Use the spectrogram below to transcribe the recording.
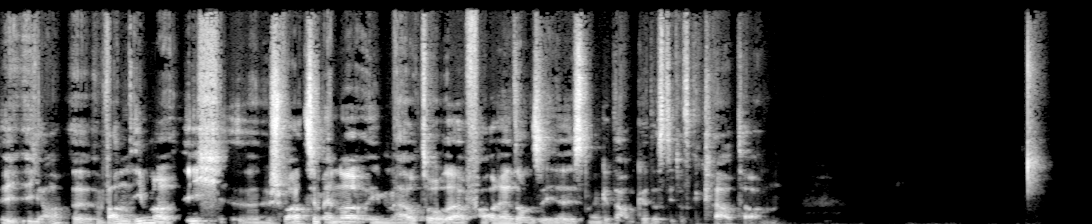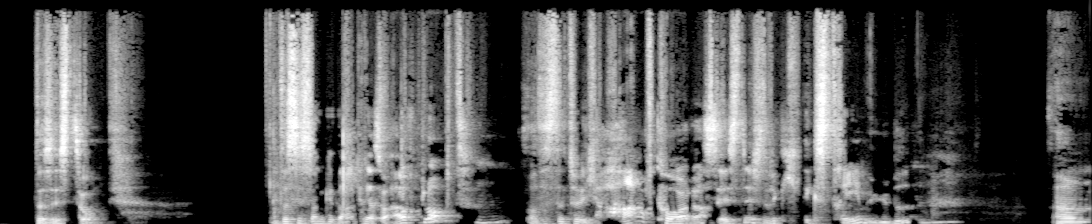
Äh, ja, äh, wann immer ich äh, schwarze Männer im Auto oder auf Fahrrädern sehe, ist mein Gedanke, dass die das geklaut haben. Das ist so. Und das ist so ein Gedanke, der so aufploppt. Mhm. Und das ist natürlich hardcore rassistisch, ist wirklich extrem übel. Mhm. Ähm,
